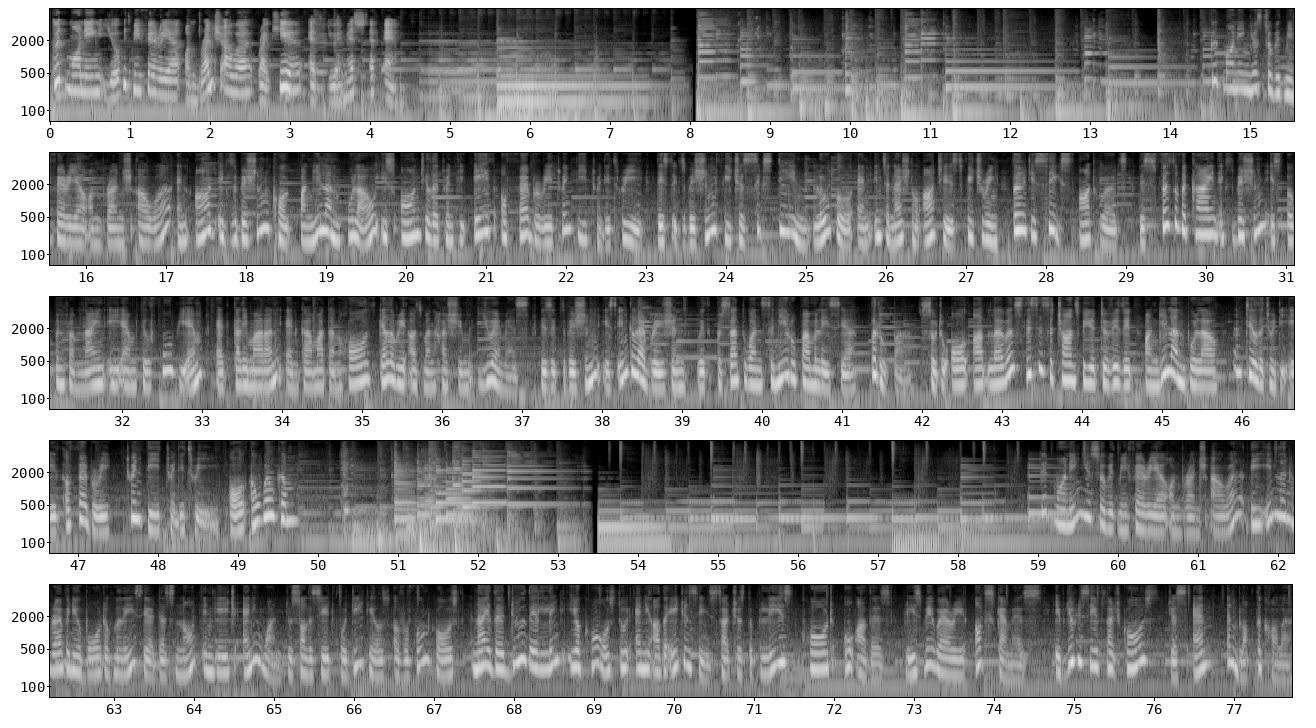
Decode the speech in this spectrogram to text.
Good morning, you're with me, Feria, on Brunch Hour right here at UMS Good morning, you're still with me, Feria, on Brunch Hour. An art exhibition called Panggilan Pulau is on till the 28th of February 2023. This exhibition features 16 local and international artists featuring 36 artworks. This first of a kind exhibition is open from 9 a.m. till 4 p.m. at Kalimaran and Kaamatan Hall, Gallery Azman Hashim, UMS. This exhibition is in collaboration with Persatuan Seni Rupa Malaysia, Perupa. So, to all art lovers, this is a chance for you to visit Panggilan Pulau until the 28th of February 2023. All are welcome. Morning, you're still with me, Feria, on Brunch Hour. The Inland Revenue Board of Malaysia does not engage anyone to solicit for details a phone calls, neither do they link your calls to any other agencies such as the police, court, or others. Please be wary of scammers. If you receive such calls, just end and block the caller.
